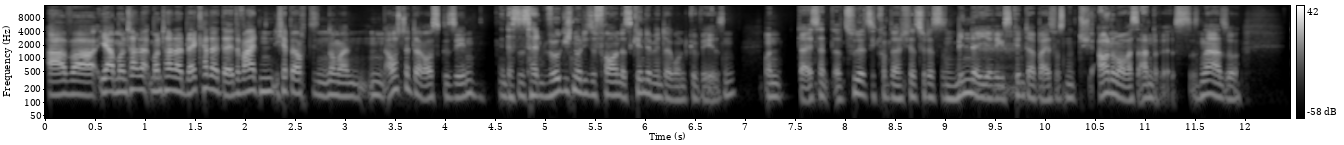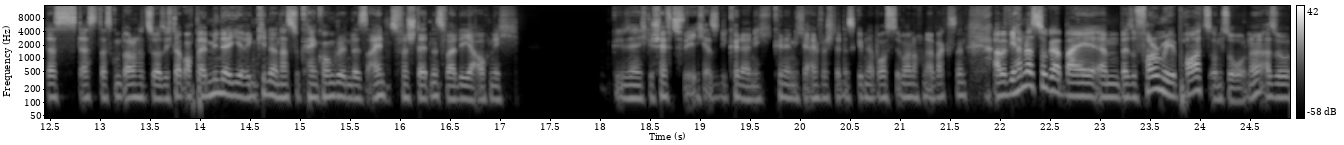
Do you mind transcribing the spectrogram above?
Aber ja, Montana, Montana Black hat halt, da war halt, ich habe ja auch nochmal einen Ausschnitt daraus gesehen. Das ist halt wirklich nur diese Frau und das Kind im Hintergrund gewesen. Und da ist halt zusätzlich kommt natürlich dazu, dass ein minderjähriges Kind dabei ist, was natürlich auch nochmal was anderes ist. Ne? Also das, das, das kommt auch noch dazu. Also ich glaube, auch bei minderjährigen Kindern hast du kein kongruentes Einverständnis, weil die ja auch nicht, die sind ja nicht geschäftsfähig. Also die können ja nicht, können ja nicht Einverständnis geben, da brauchst du immer noch einen Erwachsenen. Aber wir haben das sogar bei, ähm, bei so Foreign Reports und so, ne? Also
